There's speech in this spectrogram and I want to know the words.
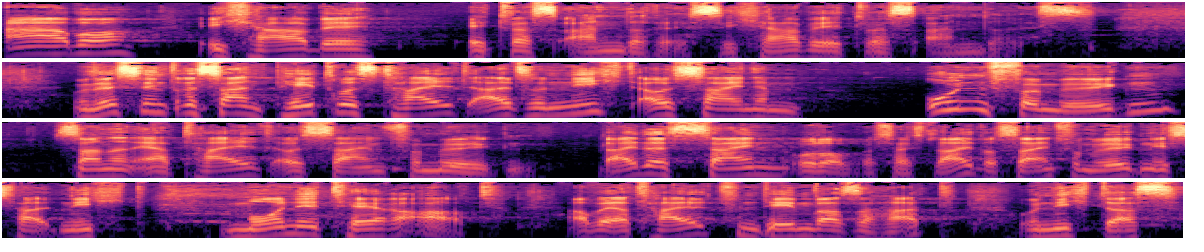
Aber ich habe etwas anderes. Ich habe etwas anderes. Und das ist interessant. Petrus teilt also nicht aus seinem Unvermögen, sondern er teilt aus seinem Vermögen. Leider ist sein, oder was heißt leider, sein Vermögen ist halt nicht monetärer Art aber er teilt von dem, was er hat und nicht das,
